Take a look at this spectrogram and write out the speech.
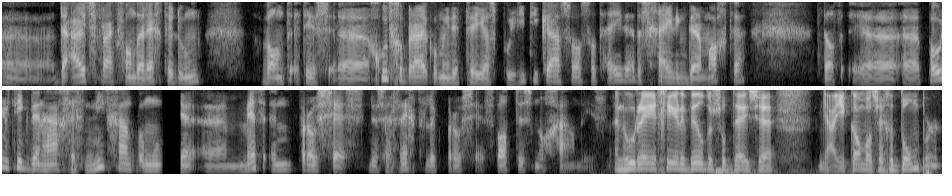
uh, de uitspraak van de rechter doen. Want het is uh, goed gebruik om in de trias politica, zoals dat heet, hè, de scheiding der machten, dat politiek Den Haag zich niet gaat bemoeien met een proces, dus een rechterlijk proces, wat dus nog gaande is. En hoe reageerde Wilders op deze, ja, je kan wel zeggen domper?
